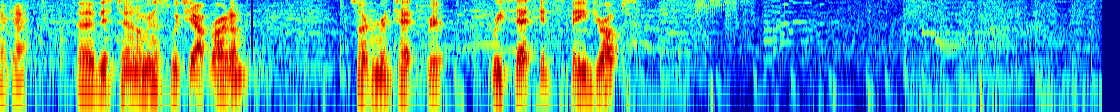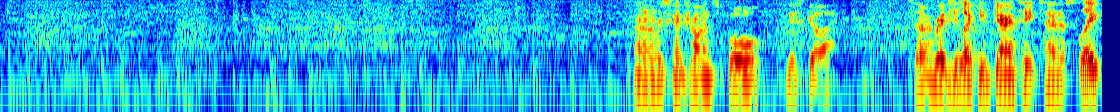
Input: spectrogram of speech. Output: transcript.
Okay, so this turn I'm going to switch out Rotom so I can re reset its speed drops. And I'm just going to try and spore this guy. So Reggie Regieleki's guaranteed turn of sleep.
